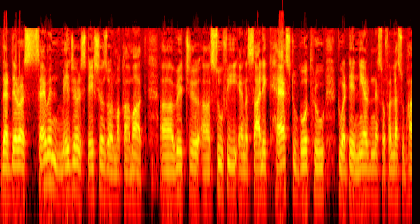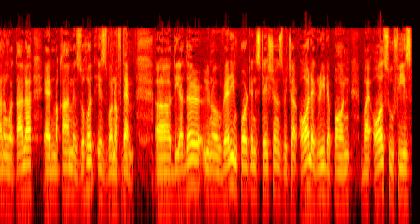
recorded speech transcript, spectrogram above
that there are seven major stations or maqamat uh, which uh, a Sufi and a Salik has to go through to attain nearness of Allah subhanahu wa ta'ala and maqam Zuhud is one of them. Uh, the other, you know, very important stations which are all agreed upon by all Sufis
